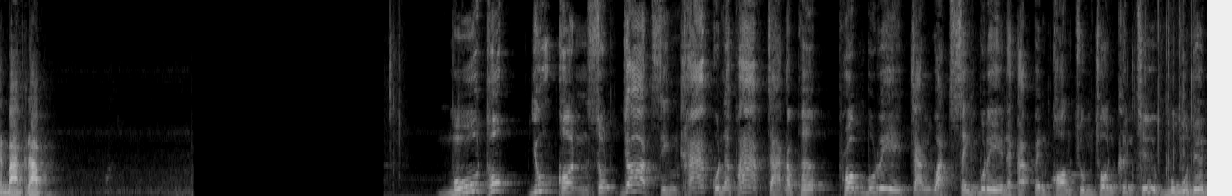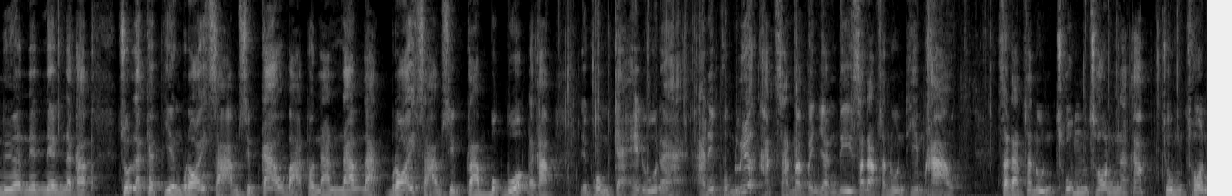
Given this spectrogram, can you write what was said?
กันบ้างครับ หมูทุบ ยุคนสุดยอดสินค้าคุณภาพจากอำเภอพรมบุรีจังหวัดสิงห์บุรีนะครับเป็นของชุมชนขึ้นชื่อหมูเนื้อเนื้อเน้นๆนะครับชุดละแค่เพียง 139 บาทเท่านั้นน้ำหนัก 130 กรัมบวกๆนะครับเดี๋ยวผมแกะให้ดูนะฮะอันนี้ผมเลือกคัดสรรมาเป็นอย่างดีสนับสนุนทีมข่าว สนับสนุนชุมชนนะครับชุมชน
